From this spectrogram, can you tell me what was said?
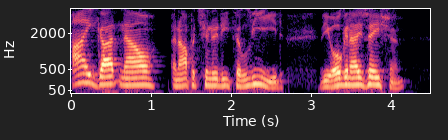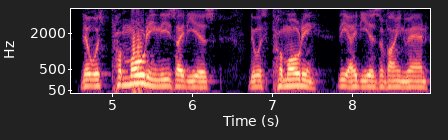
I got now an opportunity to lead the organization that was promoting these ideas, that was promoting the ideas of Ayn Rand,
